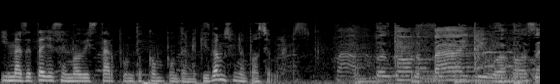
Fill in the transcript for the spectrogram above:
y más detalles en movistar.com.mx. Vamos a una pausa y volvemos. Papa's gonna buy you a horse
